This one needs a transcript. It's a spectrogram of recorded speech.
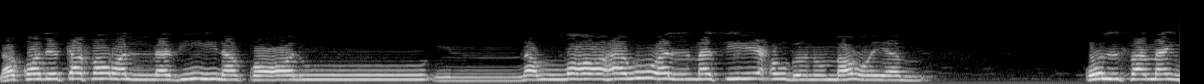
لَقَدْ كَفَرَ الَّذِينَ قَالُوا إِنَّ اللَّهَ هُوَ الْمَسِيحُ ابْنُ مَرْيَمَ. قُلْ فَمَن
